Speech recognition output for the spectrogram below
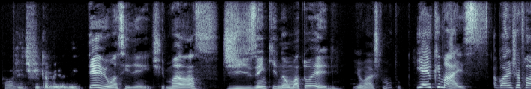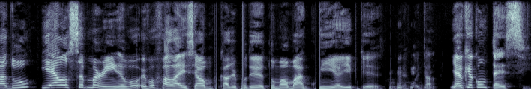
Então a gente fica meio ali. Teve um acidente, mas dizem que não matou ele. Eu acho que matou. E aí, o que mais? Agora a gente vai falar do Yellow Submarine. Eu vou, eu vou falar esse álbum por causa de poder tomar uma aguinha aí, porque. Né, coitado. E aí, o que acontece?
